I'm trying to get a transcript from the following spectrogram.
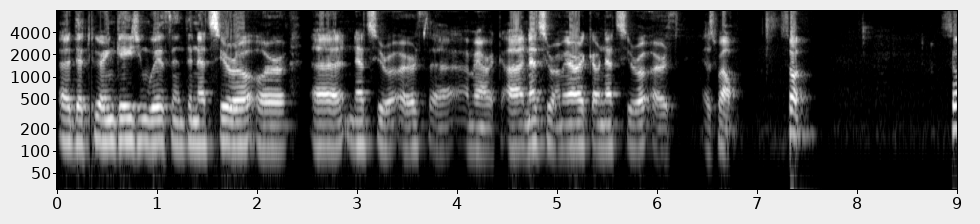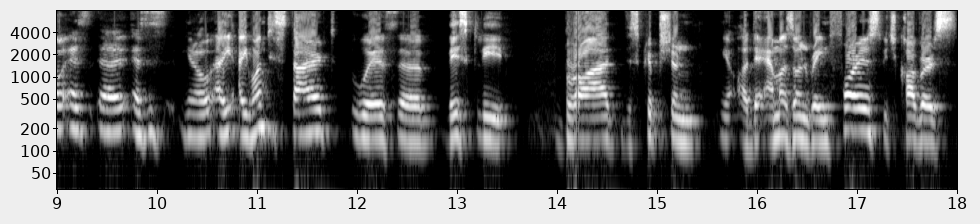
that we are engaging with in the Net Zero or Net Zero Earth America, Net Zero America or Net Zero Earth as well. So so as uh, as you know, I, I want to start with uh, basically broad description you know, of the Amazon rainforest, which covers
